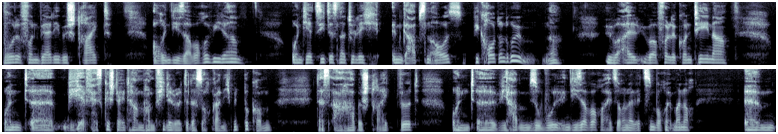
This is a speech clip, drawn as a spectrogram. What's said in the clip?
wurde von Verdi bestreikt. Auch in dieser Woche wieder. Und jetzt sieht es natürlich in Garbsen aus wie Kraut und Rüben. Ne? überall übervolle Container. Und äh, wie wir festgestellt haben, haben viele Leute das auch gar nicht mitbekommen, dass AHA bestreikt wird. Und äh, wir haben sowohl in dieser Woche als auch in der letzten Woche immer noch ähm,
